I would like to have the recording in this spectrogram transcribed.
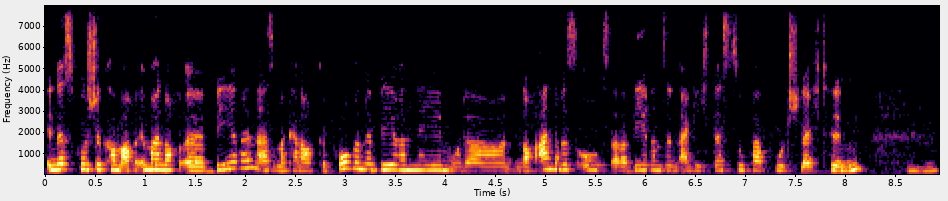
in das Frühstück kommen auch immer noch äh, Beeren. Also man kann auch gefrorene Beeren nehmen oder noch anderes Obst, aber Beeren sind eigentlich das Superfood schlechthin. Mhm.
